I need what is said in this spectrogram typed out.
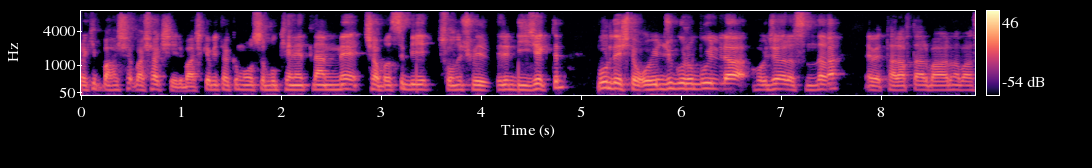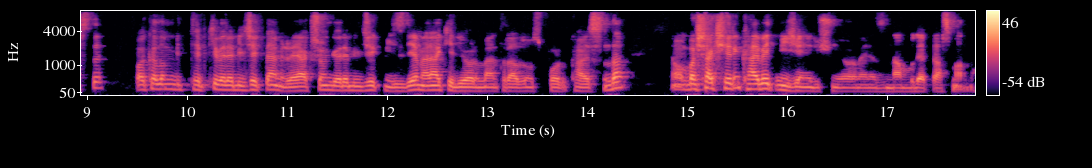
rakip Baş- Başakşehir. Başka bir takım olsa bu kenetlenme çabası bir sonuç verir diyecektim. Burada işte oyuncu grubuyla hoca arasında evet taraftar bağrına bastı. Bakalım bir tepki verebilecekler mi, reaksiyon görebilecek miyiz diye merak ediyorum ben Trabzonspor karşısında. Ama Başakşehir'in kaybetmeyeceğini düşünüyorum en azından bu deplasmanda.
